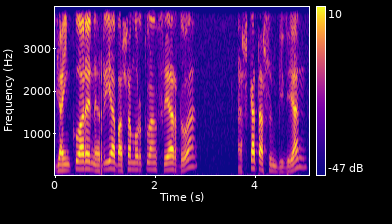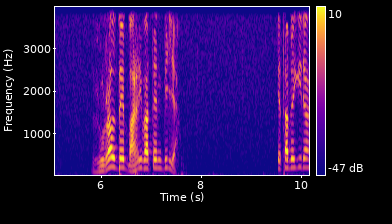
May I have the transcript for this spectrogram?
Jainkoaren herria basamortuan zehar doa, askatasun bidean, lurralde barri baten bila. Eta begira,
